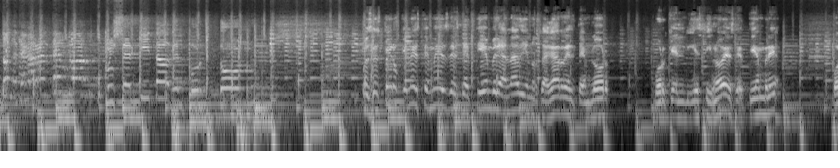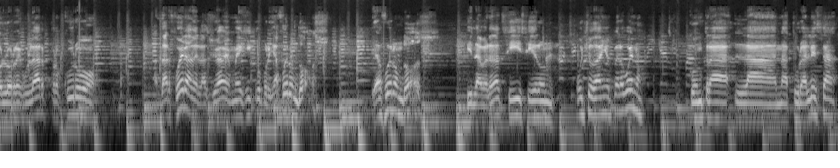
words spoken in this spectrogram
¿Dónde te agarró el temblor? Muy cerquita del portón. Pues espero que en este mes de septiembre a nadie nos agarre el temblor, porque el 19 de septiembre, por lo regular, procuro andar fuera de la Ciudad de México, porque ya fueron dos, ya fueron dos, y la verdad sí hicieron mucho daño, pero bueno, contra la naturaleza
